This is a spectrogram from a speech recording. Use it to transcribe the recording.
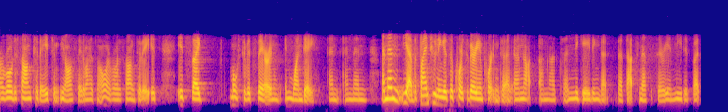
I wrote a song today to, you know, I'll say to my husband, oh, I wrote a song today. It, it's like most of it's there in in one day. And and then and then yeah the fine tuning is of course very important. I, i'm not i'm not uh, negating that that that's necessary and needed but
